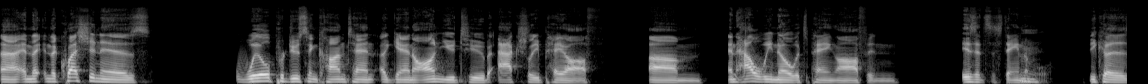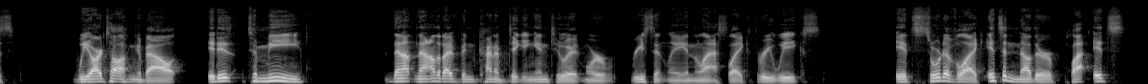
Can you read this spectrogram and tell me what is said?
uh, and, the, and the question is will producing content again on youtube actually pay off um, and how will we know it's paying off and is it sustainable because we are talking about it is to me then now that i've been kind of digging into it more recently in the last like three weeks it's sort of like it's another plat it's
